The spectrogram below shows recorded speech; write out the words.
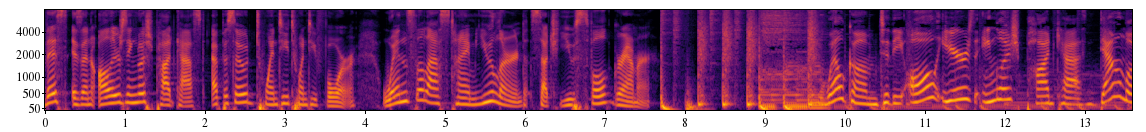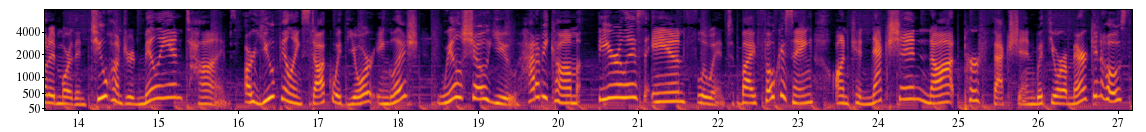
This is an All Ears English podcast, episode 2024. When's the last time you learned such useful grammar? Welcome to the All Ears English podcast, downloaded more than 200 million times. Are you feeling stuck with your English? We'll show you how to become fearless and fluent by focusing on connection, not perfection, with your American host,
